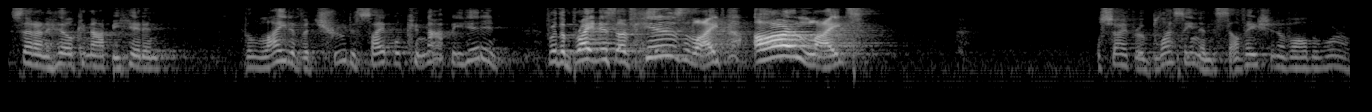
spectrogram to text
set on a hill cannot be hidden, the light of a true disciple cannot be hidden. For the brightness of his light, our light, will shine for the blessing and the salvation of all the world.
